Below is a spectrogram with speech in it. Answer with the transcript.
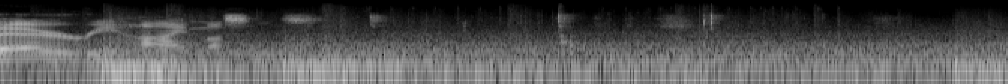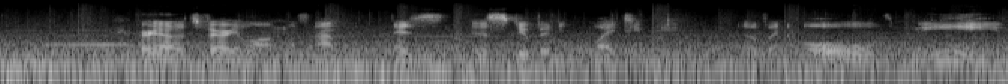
Very high muscles. Or no, it's very long muscle. Um, there's this stupid YTP of an old meme.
